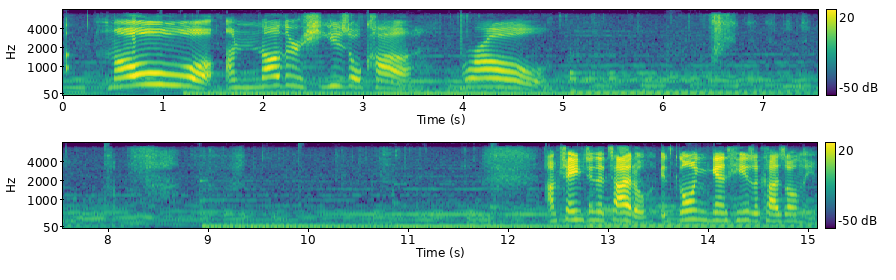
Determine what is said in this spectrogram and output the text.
Uh, No, another Hisoka. Bro. I'm changing the title. It's going against Hisoka's only.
